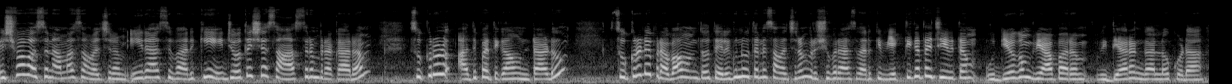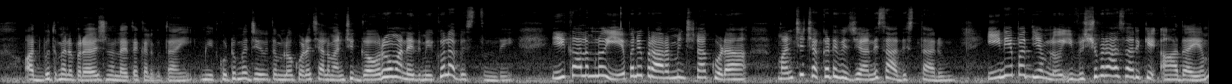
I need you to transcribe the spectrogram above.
విశ్వవసనామ సంవత్సరం ఈ రాశి వారికి జ్యోతిష శాస్త్రం ప్రకారం శుక్రుడు అధిపతిగా ఉంటాడు. శుక్రుడి ప్రభావంతో తెలుగు నూతన సంవత్సరం వృషభ రాశి వారికి వ్యక్తిగత జీవితం ఉద్యోగం వ్యాపారం విద్యారంగాల్లో కూడా అద్భుతమైన ప్రయోజనాలు అయితే కలుగుతాయి. మీ కుటుంబ జీవితంలో కూడా చాలా మంచి గౌరవం అనేది మీకు లభిస్తుంది. ఈ కాలంలో ఏ పని ప్రారంభించినా కూడా మంచి చక్కటి విజయాన్ని సాధిస్తారు. ఈ నేపథ్యంలో ఈ వృషభ రాశి వారికి ఆదాయం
